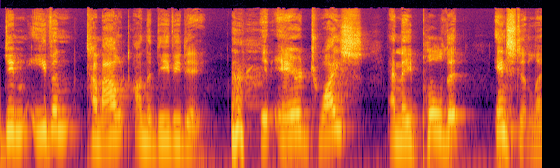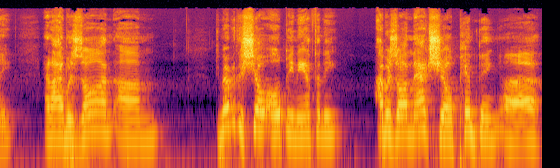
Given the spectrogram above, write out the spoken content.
didn't even come out on the DVD. it aired twice and they pulled it instantly. And I was on, um, do you remember the show Opie and Anthony? I was on that show pimping, uh,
